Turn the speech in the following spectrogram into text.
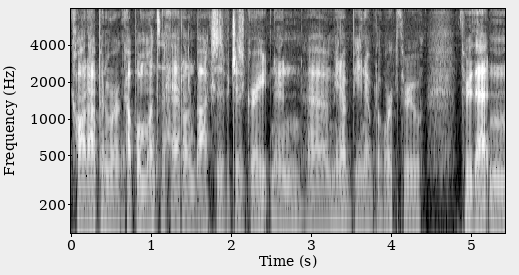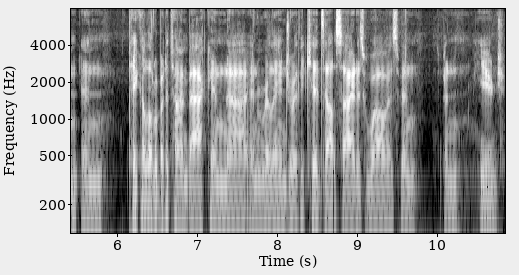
caught up and we're a couple months ahead on boxes, which is great. And, um, you know, being able to work through, through that and, and take a little bit of time back and, uh, and really enjoy the kids outside as well has been, been huge.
